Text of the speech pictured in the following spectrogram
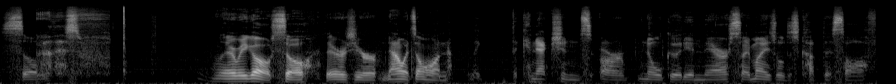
So look at this there we go. So there's your, now it's on. Like the connections are no good in there, so I might as well just cut this off.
